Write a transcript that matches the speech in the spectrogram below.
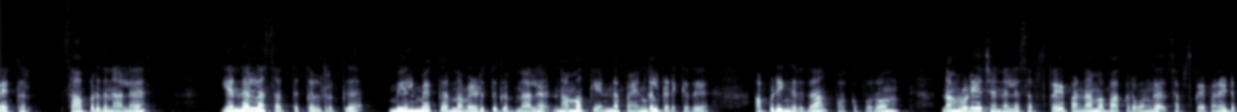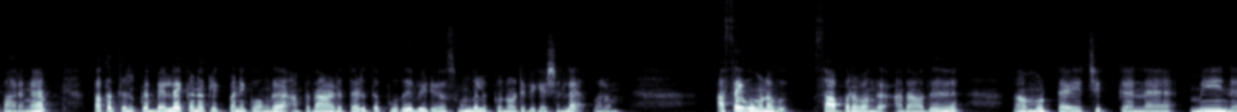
மேக்கர் சாப்பிட்றதுனால என்னெல்லாம் சத்துக்கள் இருக்குது மீல் மேக்கர் நம்ம எடுத்துக்கிறதுனால நமக்கு என்ன பயன்கள் கிடைக்குது? அப்படிங்கிறத பார்க்க போகிறோம் நம்மளுடைய சேனலை சப்ஸ்கிரைப் பண்ணாமல் பார்க்குறவங்க சப்ஸ்கிரைப் பண்ணிவிட்டு பாருங்கள் பக்கத்தில் இருக்க பெல்லைக்கனை கிளிக் பண்ணிக்கோங்க. அப்போ தான் அடுத்தடுத்து புது வீடியோஸ் உங்களுக்கு நோட்டிஃபிகேஷனில் வரும். அசைவ உணவு சாப்பிட்றவங்க அதாவது முட்டை சிக்கனு மீன்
